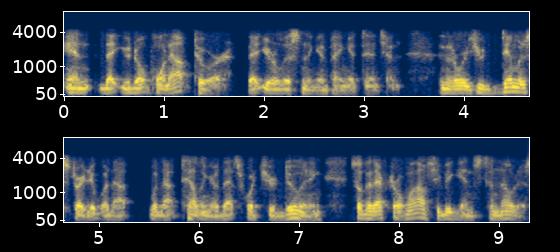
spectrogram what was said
and that you don't point out to her that you're listening and paying attention. In other words, you demonstrate it without without telling her that's what you're doing, so that after a while she begins to notice.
